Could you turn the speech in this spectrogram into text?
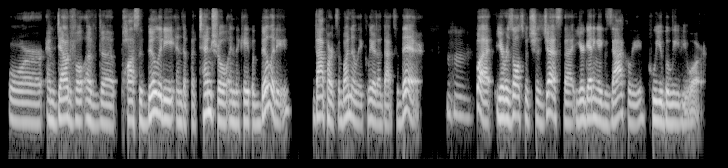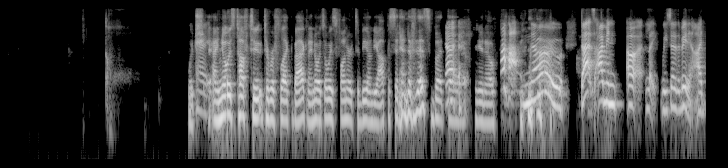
or am doubtful of the possibility and the potential and the capability. That part's abundantly clear that that's there. Mm-hmm. but your results would suggest that you're getting exactly who you believe you are which right. I know is tough to to reflect back, and I know it's always funner to be on the opposite end of this, but uh, you know, no, that's I mean, uh, like we said at the beginning, I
